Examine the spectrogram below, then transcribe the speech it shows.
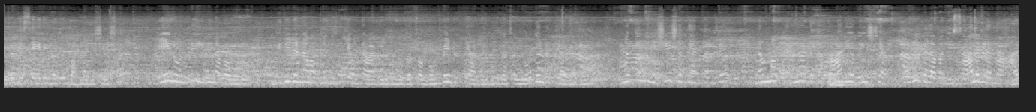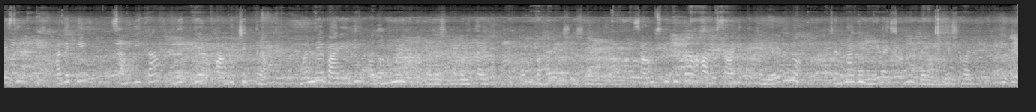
ಇದರಲ್ಲಿ ಸೇರಿರೋದು ಬಹಳ ವಿಶೇಷ. ಏನು ಅಂದರೆ ಇಲ್ಲಿ ನಾವು ಒಂದು ವಿಧಿರನ ಒಂದು ನೃತ್ಯವನ್ನು ಆಗಿರಬಹುದು ಅಥವಾ ಗೊಂಬೆ ನೃತ್ಯ ಆಗಿರಬಹುದು ಅಥವಾ ಯೋಗ ನೃತ್ಯ ಆಗಿರಬಹುದು ಮತ್ತೊಂದು ವಿಶೇಷತೆ ಅಂತಂದರೆ ನಮ್ಮ ಕರ್ನಾಟಕ ಆರ್ಯ ವೈಶ್ಯ ಕವಿಗಳ ಒಂದು ಸಾಲುಗಳನ್ನು ಆರಿಸಿ ಅದಕ್ಕೆ ಸಂಗೀತ, ನೃತ್ಯ ಹಾಗೂ ಚಿತ್ರ ಒಂದೇ ಬಾರಿಯಲ್ಲಿ ಅದು ಮೂರು ಪ್ರದರ್ಶನಗೊಳ್ತಾ ಇದೆ. ಅದು ಬಹಳ ವಿಶೇಷವಾಗಿದೆ. ಸಾಂಸ್ಕೃತಿಕ ಹಾಗೂ ಸಾಹಿತ್ಯಕ ಎರಡನ್ನೂ ಚೆನ್ನಾಗಿ ಮೇಳೈಸೋದು ಇದರ ಉದ್ದೇಶವಾಗಿದೆ. ಹೀಗೆ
